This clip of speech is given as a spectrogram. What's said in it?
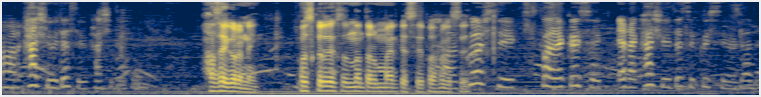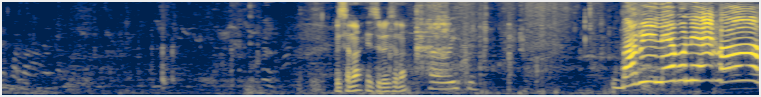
আমার খাসি হইতেছে খাসি হাসাই করে নাই? হোস করে দেখছ না তোর মায়ের কাছে পাপের কাছে? করছি পরে কইছে এটা খাসি হইতেছে কইছে ওটা দে। হয়েছে না? খিচুড়ি হয়েছে না? হ্যাঁ, হইছে। বাবি লেবু নিয়ে আহ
